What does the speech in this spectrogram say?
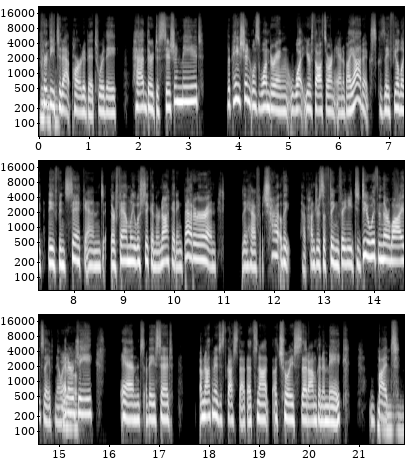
privy mm-hmm. to that part of it where they had their decision made the patient was wondering what your thoughts are on antibiotics because they feel like they've been sick and their family was sick and they're not getting better and they have a child, they have hundreds of things they need to do within their lives. They have no yeah. energy. And they said, I'm not going to discuss that. That's not a choice that I'm going to make. But mm-hmm.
